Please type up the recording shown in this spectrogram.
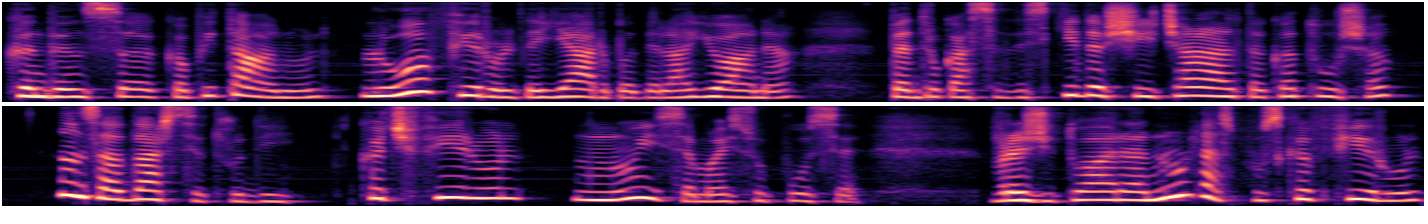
Când însă capitanul luă firul de iarbă de la Ioanea pentru ca să deschidă și cealaltă cătușă, în zadar se trudi, căci firul nu îi se mai supuse. Vrăjitoarea nu le-a spus că firul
